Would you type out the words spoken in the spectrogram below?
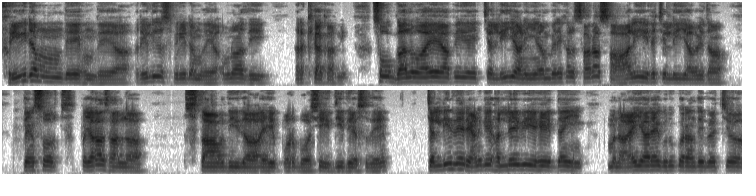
ਫਰੀडम ਦੇ ਹੁੰਦੇ ਆ ਰਿਲੀਜੀਅਸ ਫਰੀडम ਦੇ ਆ, ਉਹਨਾਂ ਦੀ ਰੱਖਿਆ ਕਰਨੀ। ਸੋ ਗੱਲ ਆਏ ਆ ਵੀ ਇਹ ਚੱਲੀ ਜਾਣੀ ਆ। ਮੇਰੇ ਖਿਆਲ ਸਾਰਾ ਸਾਲ ਹੀ ਇਹ ਚੱਲੀ ਜਾਵੇ ਤਾਂ 350 ਸਾਲਾ ਸ਼ਤਾਬਦੀ ਦਾ ਇਹ ਪੁਰਬ ਸ਼ਹੀਦੀ ਦਿਵਸ ਦੇ। ਚੱਲੀ ਦੇ ਰਹਿਣਗੇ। ਹੱਲੇ ਵੀ ਇਹ ਇਦਾਂ ਹੀ ਮਨਾਏ ਜਾ ਰਹੇ ਗੁਰੂ ਘਰਾਂ ਦੇ ਵਿੱਚ।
